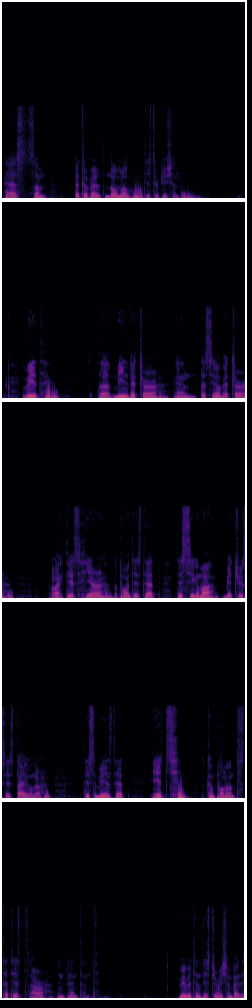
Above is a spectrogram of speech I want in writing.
has some vector valued normal distribution with the mean vector and the sigma vector like this. Here, the point is that this sigma matrix is diagonal. This means that each component statistics are independent. We will do distribution by this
